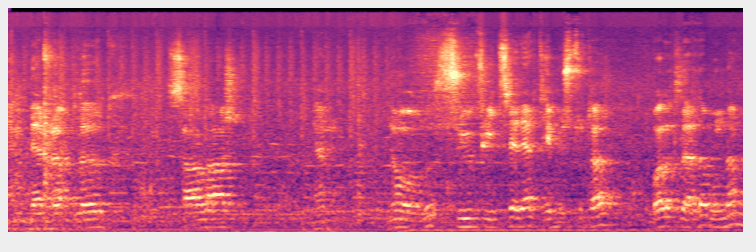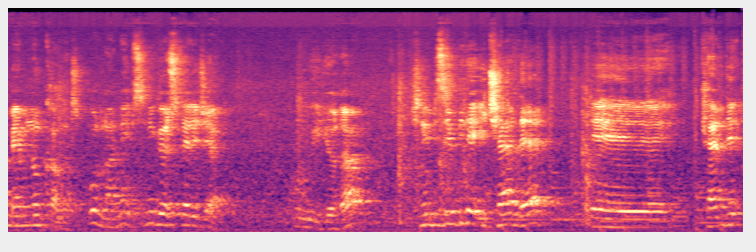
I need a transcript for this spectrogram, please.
Hem berraklık sağlar hem ne olur suyu filtreler temiz tutar balıklar da bundan memnun kalır. Bunların hepsini göstereceğim bu videoda. Şimdi bizim bir de içeride eee, kendi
